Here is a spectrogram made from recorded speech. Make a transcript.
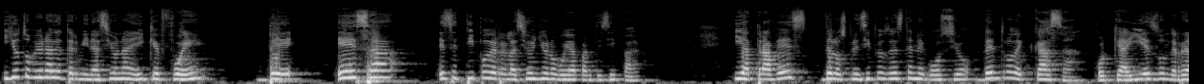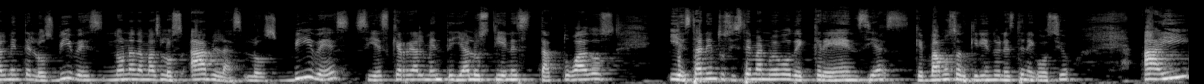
Y yo tomé una determinación ahí que fue de esa, ese tipo de relación yo no voy a participar. Y a través de los principios de este negocio, dentro de casa, porque ahí es donde realmente los vives, no nada más los hablas, los vives, si es que realmente ya los tienes tatuados y están en tu sistema nuevo de creencias que vamos adquiriendo en este negocio, ahí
